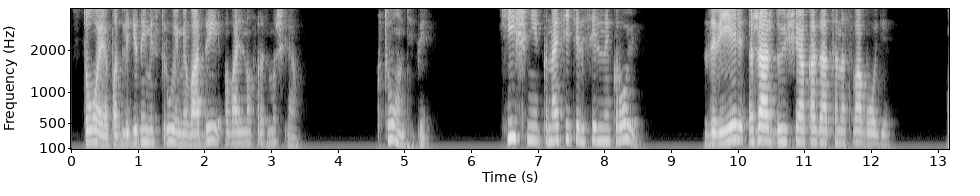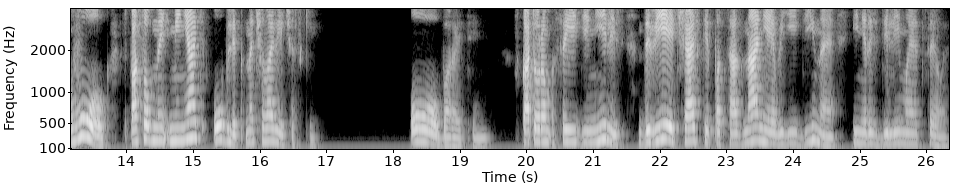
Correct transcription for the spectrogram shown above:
Стоя под ледяными струями воды, Вольнов размышлял. Кто он теперь? Хищник, носитель сильной крови? Зверь, жаждущий оказаться на свободе? Волк, способный менять облик на человеческий? Оборотень, в котором соединились две части подсознания в единое и неразделимое целое.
